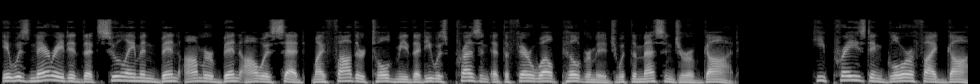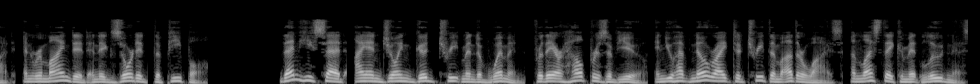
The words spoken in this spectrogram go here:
It was narrated that Sulayman bin Amr bin Awaz said, My father told me that he was present at the farewell pilgrimage with the Messenger of God. He praised and glorified God, and reminded and exhorted the people. Then he said, I enjoin good treatment of women, for they are helpers of you, and you have no right to treat them otherwise, unless they commit lewdness.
